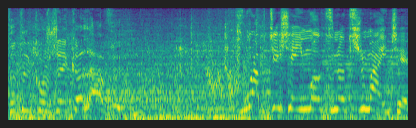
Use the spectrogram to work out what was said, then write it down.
To tylko rzeka lawy. Złapcie się i mocno trzymajcie.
